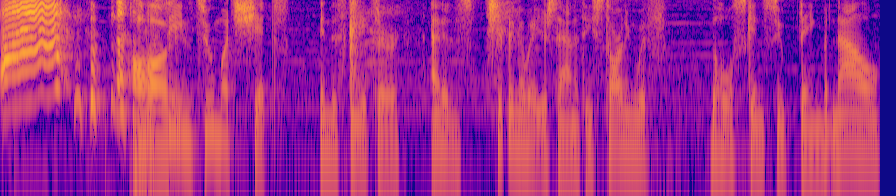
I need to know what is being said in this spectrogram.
Ah! Not. You've seen too much shit in this theater, and it is chipping away at your sanity, starting with the whole skin soup thing. But now,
